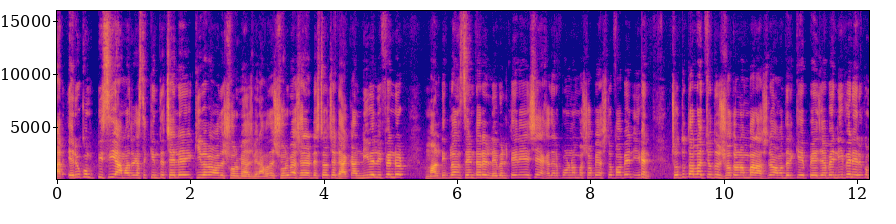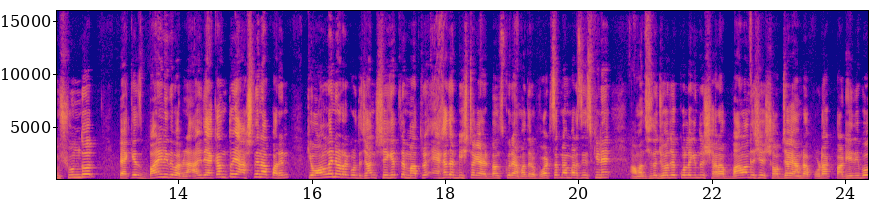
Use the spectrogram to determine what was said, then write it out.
আর এরকম পিসি আমাদের কাছে কিনতে চাইলে কীভাবে আমাদের শোরুমে আসবেন? আমাদের শোরুমে আসার অ্যাড্রেসটা হচ্ছে Dhaka new elephant road multiplan সেন্টারে লেভেল টেনে এসে এক হাজার পনেরো নম্বর শপে আসতে পাবেন। ইভেন চোদ্দ তলা চোদ্দ সতেরো নম্বর আসলেও আমাদেরকে পেয়ে যাবেন। ইভেন এরকম সুন্দর প্যাকেজ বানিয়ে নিতে পারবেন আর যদি একান্তই আসতে না পারেন, কেউ অনলাইনে অর্ডার করতে চান, সেক্ষেত্রে মাত্র এক হাজার বিশ টাকা অ্যাডভান্স করে আমাদের হোয়াটসঅ্যাপ নাম্বার আছে স্ক্রিনে আমাদের সাথে যোগাযোগ করলে কিন্তু সারা বাংলাদেশের সব জায়গায় আমরা প্রোডাক্ট পাঠিয়ে দিব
